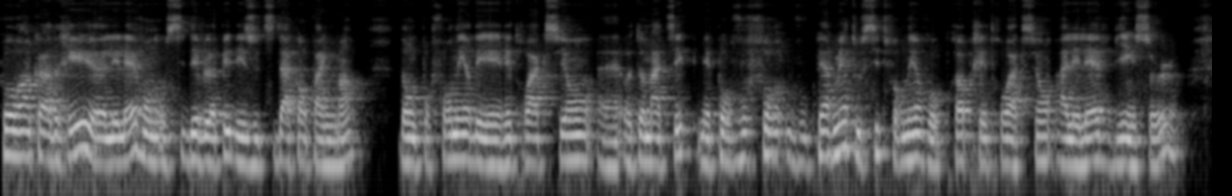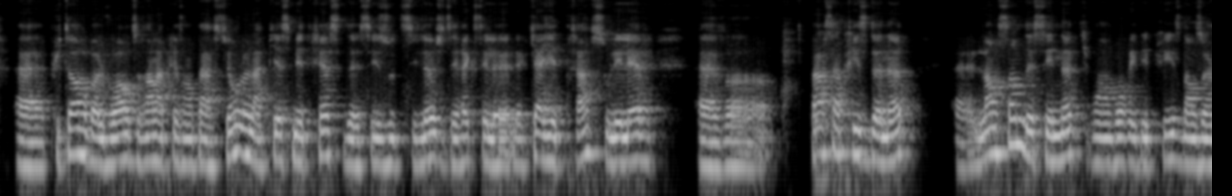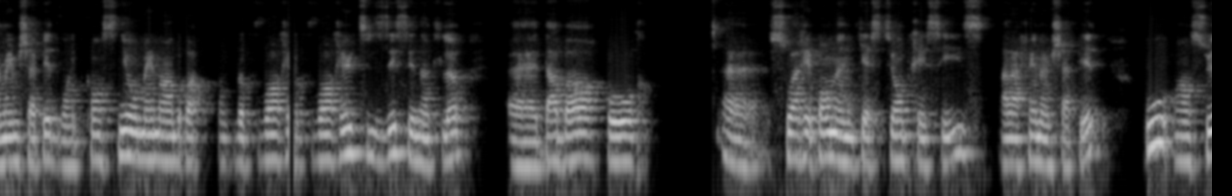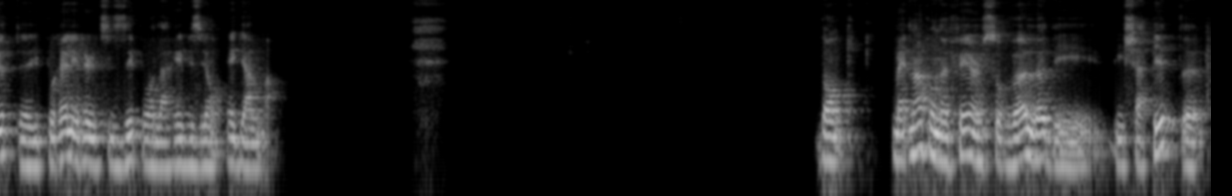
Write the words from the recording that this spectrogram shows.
Pour encadrer l'élève, on a aussi développé des outils d'accompagnement donc pour fournir des rétroactions euh, automatiques, mais pour vous, vous permettre aussi de fournir vos propres rétroactions à l'élève, bien sûr. Euh, plus tard, on va le voir durant la présentation, la pièce maîtresse de ces outils-là, je dirais que c'est le, cahier de traces où l'élève euh, va faire sa prise de notes. L'ensemble de ces notes qui vont avoir été prises dans un même chapitre vont être consignées au même endroit. Donc, il va pouvoir, il va pouvoir réutiliser ces notes-là d'abord pour euh, soit répondre à une question précise à la fin d'un chapitre, ou ensuite, euh, il pourrait les réutiliser pour la révision également. Donc, maintenant qu'on a fait un survol des, chapitres,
